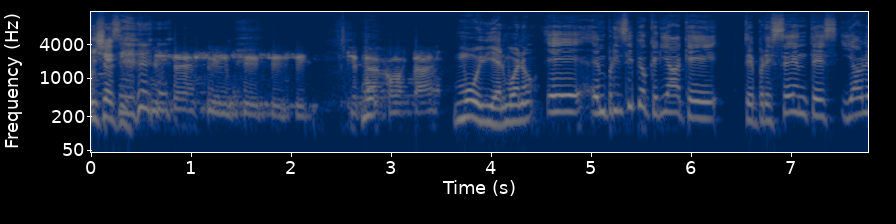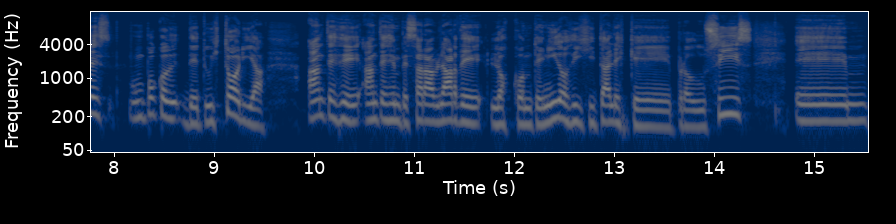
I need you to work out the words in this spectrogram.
Y Jessy. Y Jessy, sí, sí, sí. ¿Qué tal? ¿Cómo estás? Muy bien, bueno, eh, en principio quería que te presentes y hables un poco de, de tu historia antes de, antes de empezar a hablar de los contenidos digitales que producís. Eh,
